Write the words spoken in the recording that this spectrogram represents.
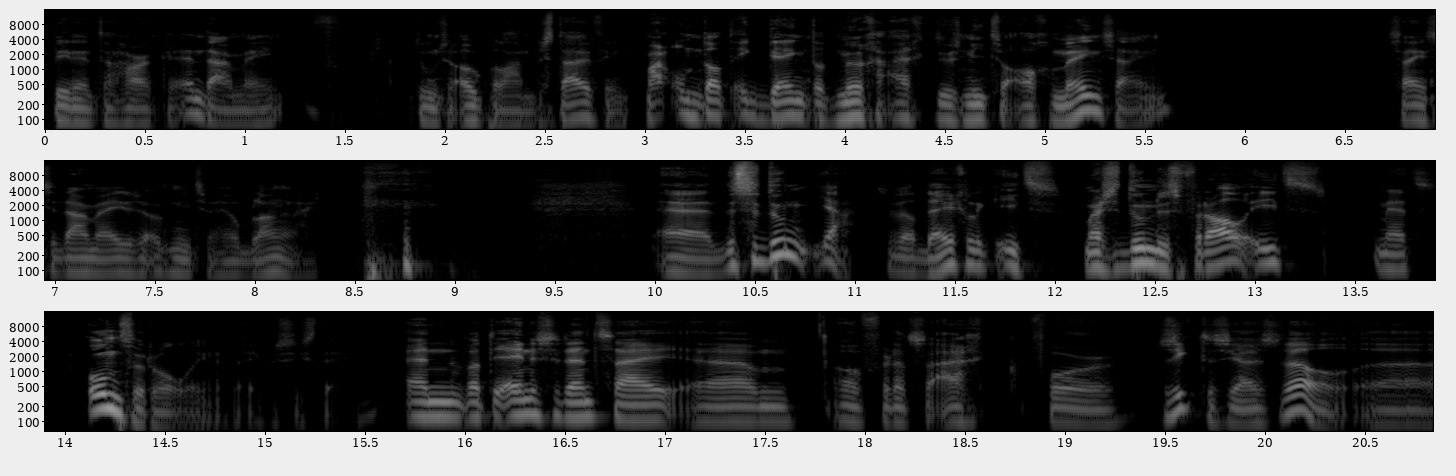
binnen te harken. En daarmee doen ze ook wel aan bestuiving. Maar omdat ik denk dat muggen eigenlijk dus niet zo algemeen zijn, zijn ze daarmee dus ook niet zo heel belangrijk. Eh, dus ze doen, ja, ze wel degelijk iets. Maar ze doen dus vooral iets met onze rol in het ecosysteem. En wat die ene student zei ehm, over dat ze eigenlijk voor ziektes juist wel eh,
